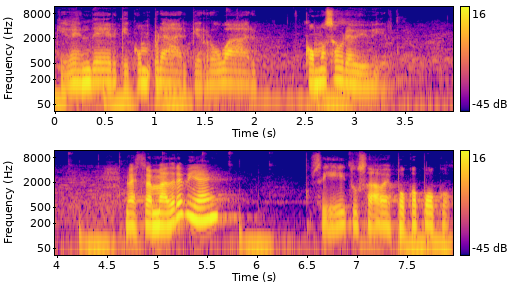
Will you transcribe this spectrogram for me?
Qué vender, qué comprar, qué robar, cómo sobrevivir. Nuestra madre bien, sí, tú sabes, poco a poco.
